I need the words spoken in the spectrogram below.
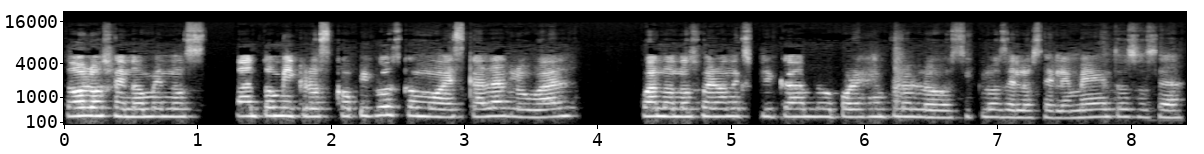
todos los fenómenos, tanto microscópicos como a escala global, cuando nos fueron explicando, por ejemplo, los ciclos de los elementos, o sea,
